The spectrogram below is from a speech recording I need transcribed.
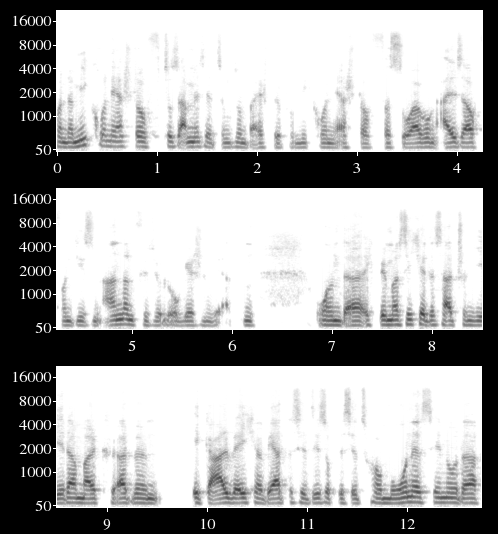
von der Mikronährstoffzusammensetzung zum Beispiel, von Mikronährstoffversorgung, als auch von diesen anderen physiologischen Werten. Und äh, ich bin mir sicher, das hat schon jeder mal gehört, wenn, egal welcher Wert das jetzt ist, ob das jetzt Hormone sind oder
